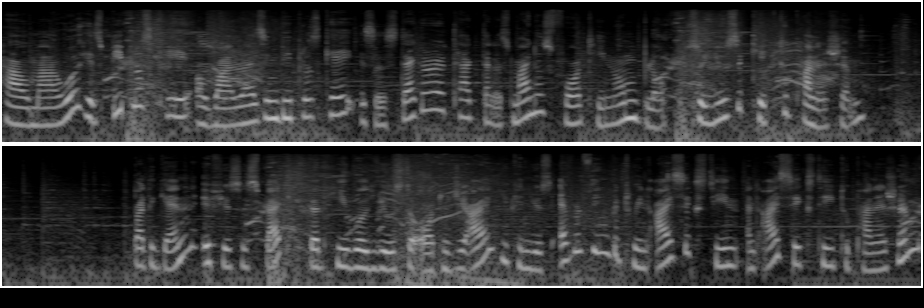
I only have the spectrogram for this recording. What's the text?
Haohmaru, his B plus K or while rising B plus K is a stagger attack that is minus 14 on block, so use a kick to punish him. But again, if you suspect that he will use the auto GI, you can use everything between I-16 and I-60 to punish him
